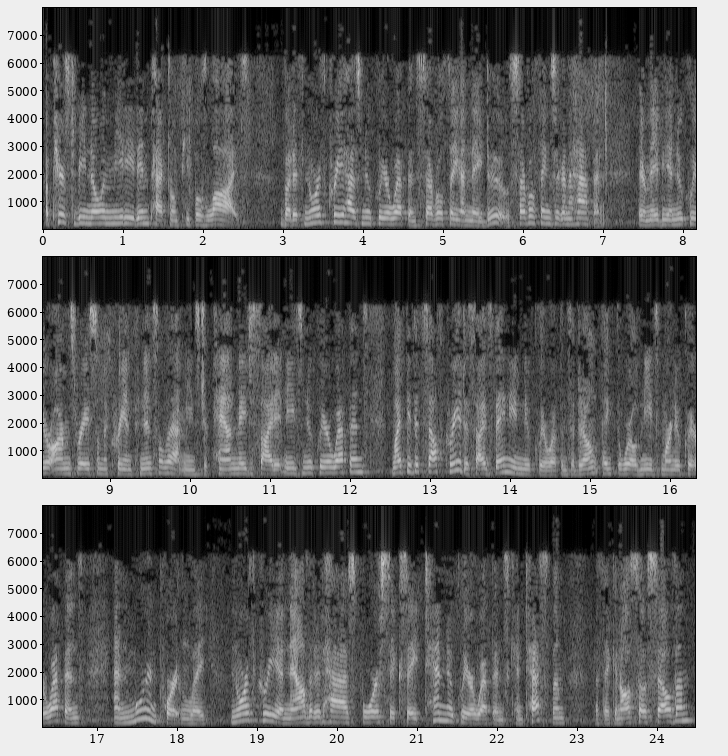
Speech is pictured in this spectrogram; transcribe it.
appears to be no immediate impact on people's lives. But if North Korea has nuclear weapons, several things, and they do, several things are going to happen. There may be a nuclear arms race on the Korean Peninsula. That means Japan may decide it needs nuclear weapons. Might be that South Korea decides they need nuclear weapons. I don't think the world needs more nuclear weapons. And more importantly, North Korea, now that it has four, six, eight, ten nuclear weapons, can test them, but they can also sell them.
